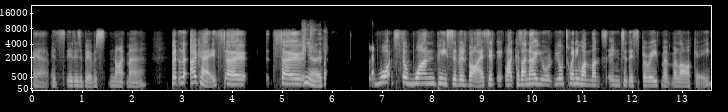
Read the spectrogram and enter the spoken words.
yeah, it's it is a bit of a nightmare. But okay, so so yeah, but what's the one piece of advice if like because i know you're you're 21 months into this bereavement malarkey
